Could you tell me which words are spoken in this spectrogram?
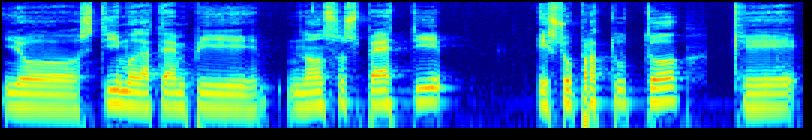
io stimo da tempi non sospetti e soprattutto che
